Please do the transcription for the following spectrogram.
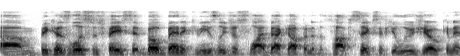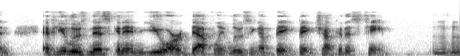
Um, because let's just face it, Beau Bennett can easily just slide back up into the top six if you lose Jokinen if you lose Niskanen, you are definitely losing a big, big chunk of this team. hmm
